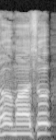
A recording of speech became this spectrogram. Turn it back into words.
Chomazo.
